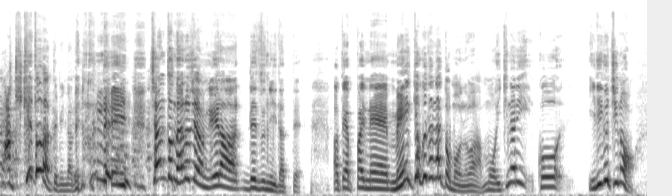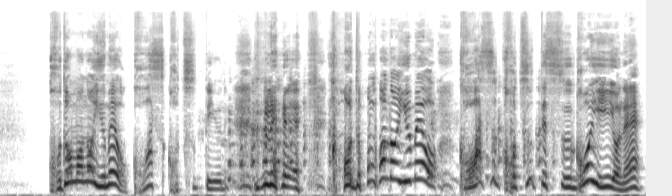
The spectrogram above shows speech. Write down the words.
あ、聞けただってみんなで。ねちゃんとなるじゃん、エラー出ずにだって。あとやっぱりね、名曲だなと思うのは、もういきなり、こう、入り口の、子供の夢を壊すコツっていうね。ねえ、子供の夢を壊すコツってすごいいいよね。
